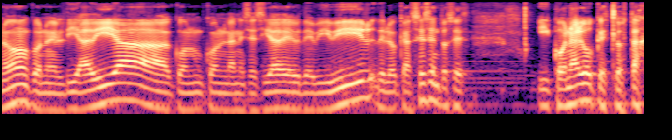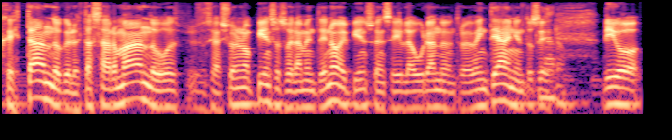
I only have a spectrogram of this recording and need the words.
¿no? Con el día a día, con, con la necesidad de, de vivir, de lo que haces. Entonces, y con algo que lo estás gestando, que lo estás armando. vos- o sea, yo no pienso solamente en hoy, pienso en seguir laburando dentro de 20 años. Entonces, Claro. digo,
